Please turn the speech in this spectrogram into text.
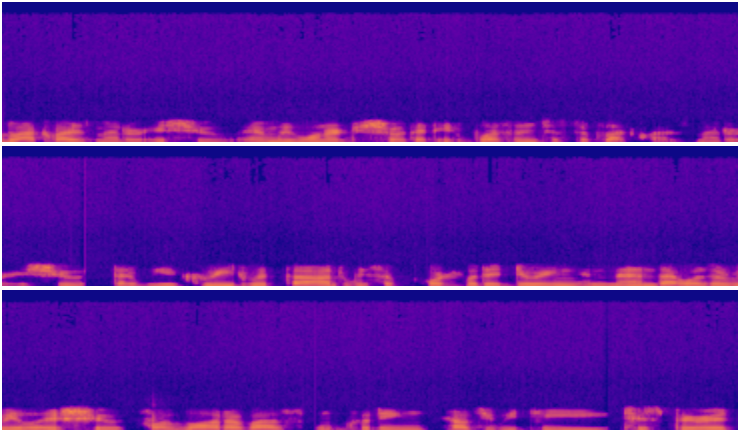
Black Lives Matter issue. And we wanted to show that it wasn't just a Black Lives Matter issue, that we agreed with that, we supported what they're doing, and then that was a real issue for a lot of us, including LGBT two spirit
